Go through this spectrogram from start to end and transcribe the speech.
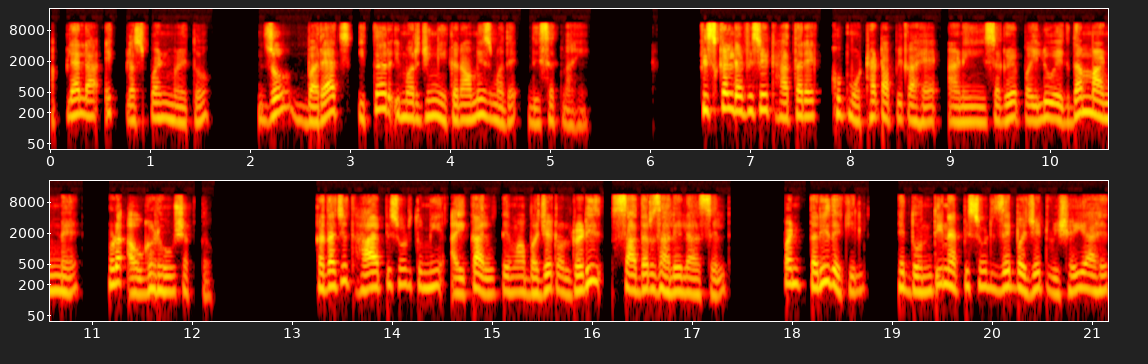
आपल्याला एक प्लस पॉईंट मिळतो, जो बऱ्याच इतर इमर्जिंग इकॉनॉमीजमध्ये दिसत नाही. फिस्कल डेफिसिट हा तर एक खूप मोठा टॉपिक आहे आणि सगळे पैलू एकदम मांडणे थोडं अवघड होऊ शकतं. कदाचित हा एपिसोड तुम्ही ऐकाल तेव्हा बजेट ऑलरेडी सादर झालेलं असेल. पण तरी देखील हे 2-3 एपिसोड जे बजेटविषयी आहेत,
